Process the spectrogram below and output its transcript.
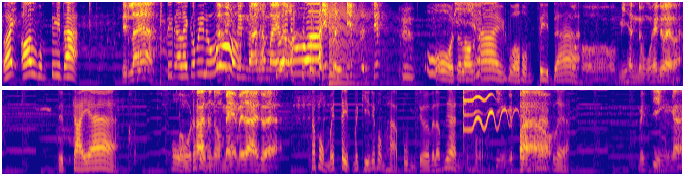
เฮ้ยอ๋อผมติดอะๆติดอะไรอะ ติดอะไรก็ไม่รู้ แล้วไปขึ้นมาทำไมเราช่กวยด้วยดชิปกดชิปกดชิป โอ้โหจะร้องไห้ หัวผมติดอะ โอ้โห มีฮันนูให้ด้วยว่ะเสียใจอะโอ้โหผมถ้าฆ่าผมสโนว์แมนไม่ได้ด้วย ถ้าผมไม่ติดเมื่อกี้นี่ผมหาปุ่มเจอไปแล้วเพื่อนโอ้โหจริงหรือเปเซ็งล่ามากเลยอะไม่จริงอะ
